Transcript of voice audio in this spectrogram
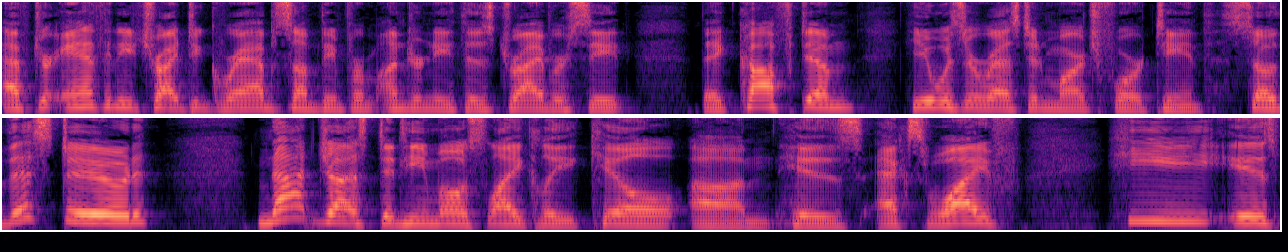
after Anthony tried to grab something from underneath his driver's seat. They cuffed him. He was arrested March 14th. So this dude, not just did he most likely kill um, his ex wife, he is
